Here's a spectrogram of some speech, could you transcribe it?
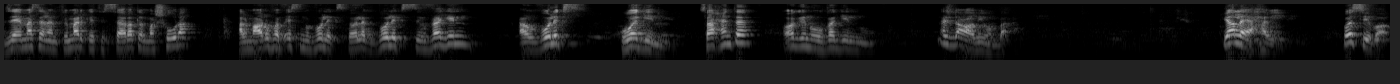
زي مثلا في ماركة السيارات المشهورة المعروفة باسم فولكس. فيقول لك فولكس فاجن أو فولكس واجن. صح أنت؟ واجن وفاجن. مالناش دعوة بيهم بقى. يلا يا حبيبي. بص بقى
